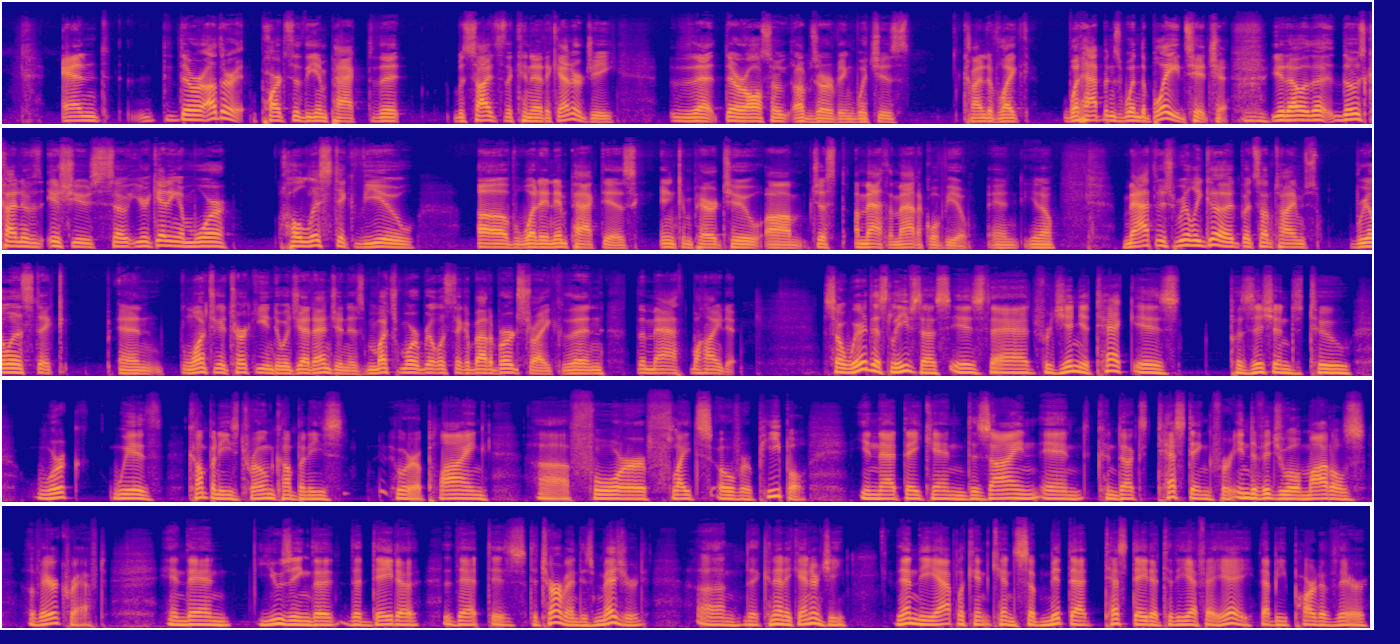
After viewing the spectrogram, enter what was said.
and there are other parts of the impact that, besides the kinetic energy, that they're also observing, which is kind of like what happens when the blades hit you, mm. you know, the, those kind of issues. So you're getting a more holistic view of what an impact is in compared to um, just a mathematical view. And, you know, math is really good, but sometimes realistic and launching a turkey into a jet engine is much more realistic about a bird strike than the math behind it. So, where this leaves us is that Virginia Tech is positioned to work with companies, drone companies, who are applying uh, for flights over people, in that they can design and conduct testing for individual models of aircraft. And then using the, the data that is determined, is measured, um, the kinetic energy, then the applicant can submit that test data to the FAA. That'd be part of their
